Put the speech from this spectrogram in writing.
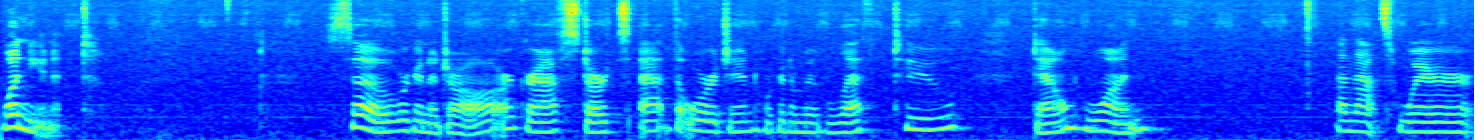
one unit. So we're going to draw our graph, starts at the origin, we're going to move left two, down one, and that's where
